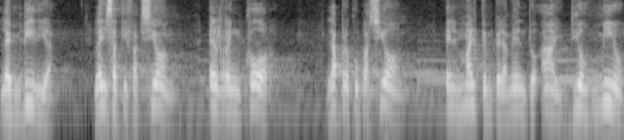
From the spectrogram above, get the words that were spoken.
La envidia, la insatisfacción, el rencor, la preocupación, el mal temperamento. Ay, Dios mío,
